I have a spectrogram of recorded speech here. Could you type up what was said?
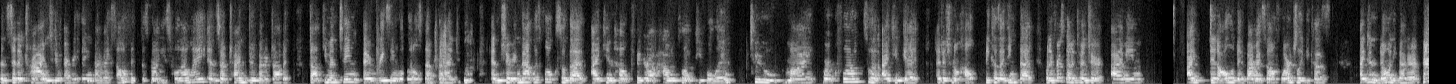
instead of trying to do everything by myself. It's just not useful that way. And so I'm trying to do a better job at documenting every single little step that I do and sharing that with folks so that I can help figure out how to plug people in to my workflow so that I can get additional help. Because I think that when I first got into venture, I mean, I did all of it by myself largely because I didn't know any better. and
